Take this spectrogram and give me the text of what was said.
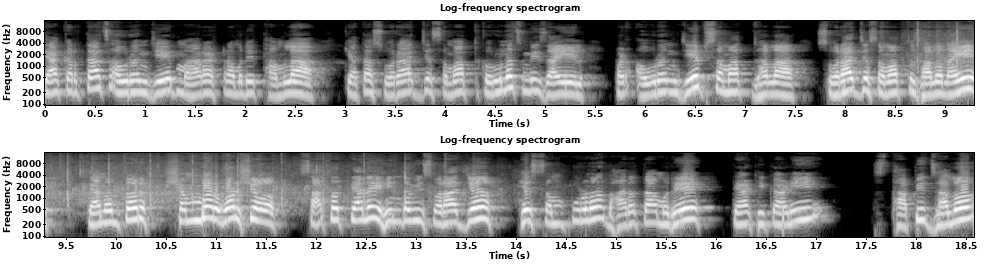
त्याकरताच औरंगजेब महाराष्ट्रामध्ये थांबला की आता स्वराज्य समाप्त करूनच मी जाईल. पण औरंगजेब समाप्त झाला स्वराज्य समाप्त झालं नाही. त्यानंतर शंभर वर्ष सातत्याने हिंदवी स्वराज्य हे संपूर्ण भारतामध्ये त्या ठिकाणी स्थापित झालं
